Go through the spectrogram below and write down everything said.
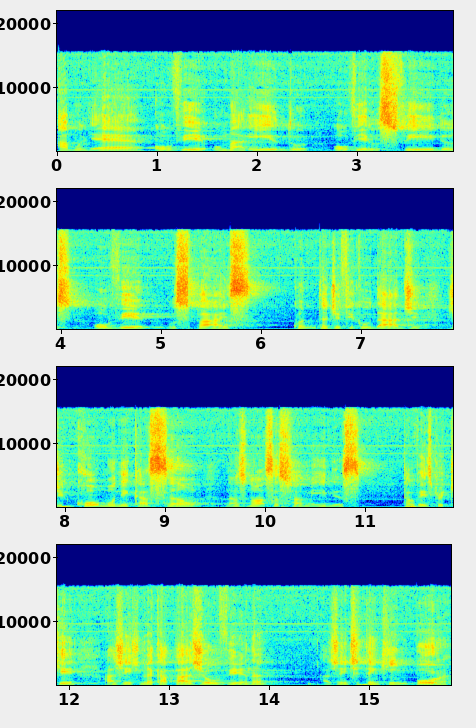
a mulher, ouvir o marido, ouvir os filhos, ouvir os pais. Quanta dificuldade de comunicação nas nossas famílias. Talvez porque a gente não é capaz de ouvir, né? A gente tem que impor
